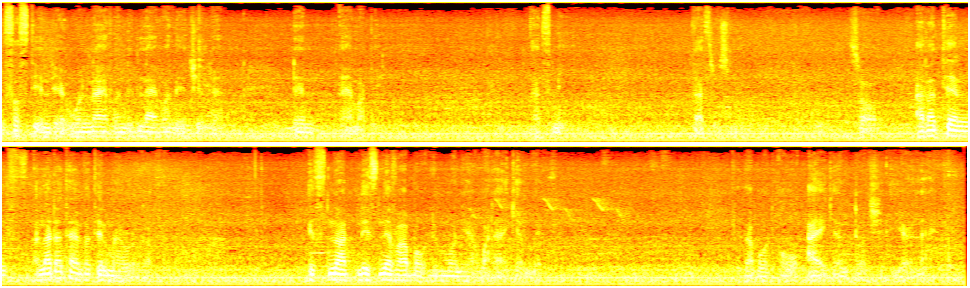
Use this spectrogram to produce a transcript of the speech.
to sustain their own life and the life of their children, then I am happy. That's me. That's just me. So as I tell a lot of times I tell my workers, it's not it's never about the money and what I can make. It's about how I can touch your life.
